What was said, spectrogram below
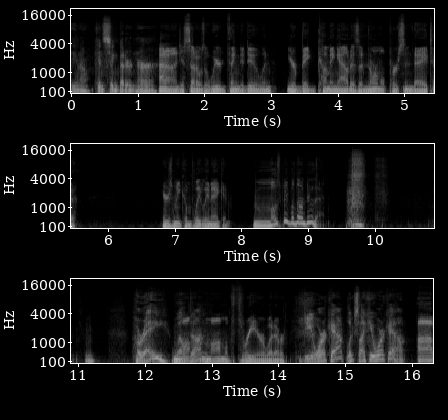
you know can sing better than her. I don't know. I just thought it was a weird thing to do when your big coming out as a normal person day to here's me completely naked. Most people don't do that. Hooray! Well Mom- done, mom of three or whatever. Do you work out? Looks like you work out. Uh,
